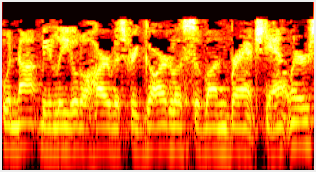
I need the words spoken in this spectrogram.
would not be legal to harvest regardless of unbranched antlers.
